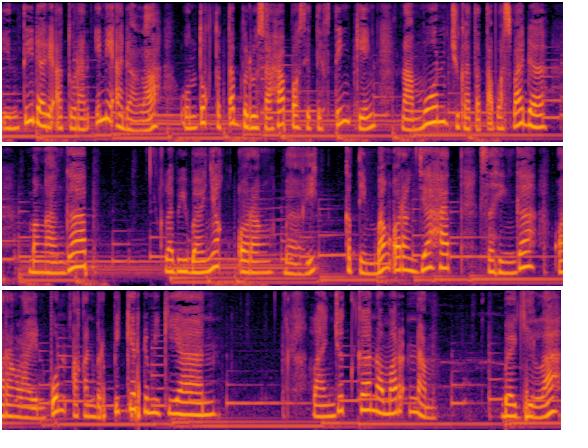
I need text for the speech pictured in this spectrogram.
Inti dari aturan ini adalah untuk tetap berusaha positive thinking, namun juga tetap waspada, menganggap lebih banyak orang baik ketimbang orang jahat, sehingga orang lain pun akan berpikir demikian. Lanjut ke nomor 6. Bagilah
